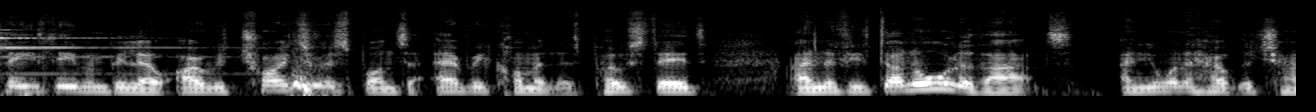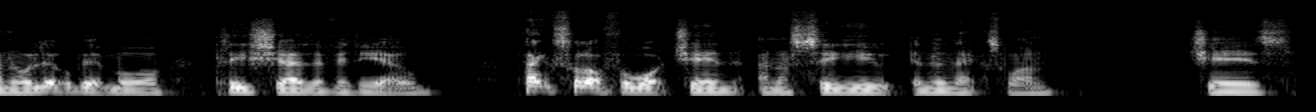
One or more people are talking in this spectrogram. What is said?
please leave them below. I will try to respond to every comment that's posted. And if you've done all of that, and you want to help the channel a little bit more, please share the video. Thanks a lot for watching, and I'll see you in the next one. Cheers.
